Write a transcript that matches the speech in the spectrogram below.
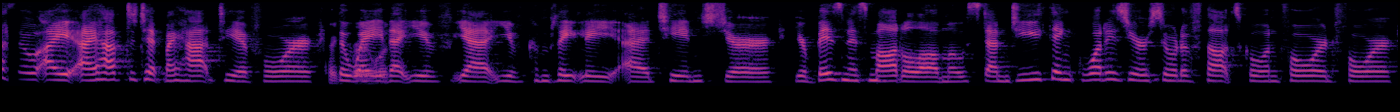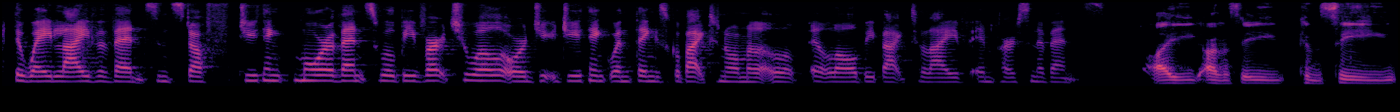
so I, I have to tip my hat to you for Thank the way that you've yeah, you've completely uh, changed your your business model almost. And do you think what is your sort of thoughts going forward for the way live events and stuff? Do you think more events will be virtual or do, do you think when things go back to normal it'll it'll all be back to live in-person events? I honestly can see,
